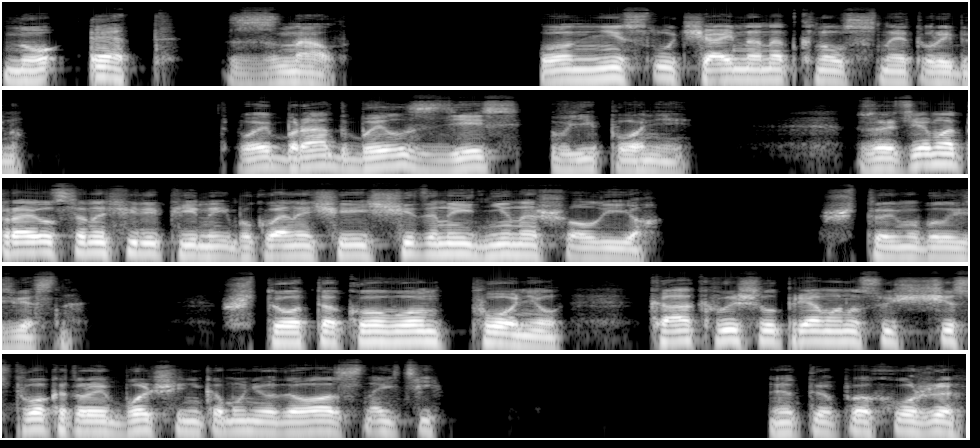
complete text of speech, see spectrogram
Но Эд знал. Он не случайно наткнулся на эту рыбину. Твой брат был здесь, в Японии. Затем отправился на Филиппины и буквально через считанные дни нашел ее. Что ему было известно? Что такого он понял? Как вышел прямо на существо, которое больше никому не удавалось найти? Это похоже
